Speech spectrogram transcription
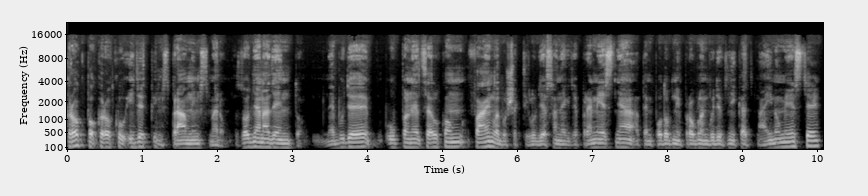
krok po kroku ide tým správnym smerom. Zo dňa na deň to nebude úplne celkom fajn, lebo však tí ľudia sa niekde premiestnia a ten podobný problém bude vznikať na inom mieste,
